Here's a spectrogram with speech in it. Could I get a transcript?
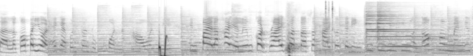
สันแล้วก็ประโยชน์ให้แก่เพื่อนๆทุกคนนะคะ วันนี้พินไปแล้วค่ะ อย่าลืมกดไลค์กด subscribe กดกระดิ่งกิ้งกิ้งๆแล้วก็คอมเมนต์กัน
